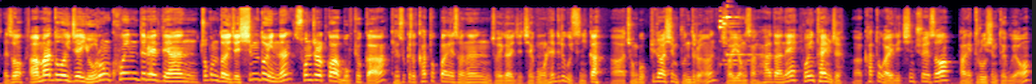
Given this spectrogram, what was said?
그래서 아마도 이제 요런 코인들에 대한 조금 더 이제 심도 있는 손절가 목표가 계속해서 카톡방에서는 저희가 이제 제공을 해드리고 있으니까 아, 정보 필요하신 분들은 저희 영상 하단에 코인타임즈 어, 카톡 아이디 친추해서 방에 들어오시면 되고요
